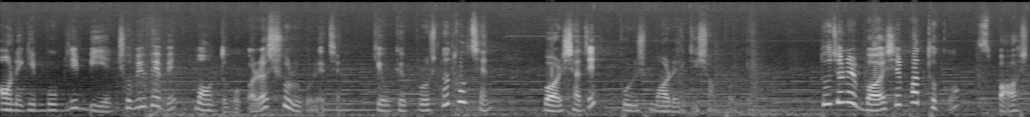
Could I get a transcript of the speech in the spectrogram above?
অনেকে বুবলির বিয়ের ছবি ভেবে মন্তব্য করা শুরু করেছেন। কেউ কেউ প্রশ্ন তুলছেন বর্ষাজের পুরুষ মডেলটি সম্পর্কে। দুজনের বয়সের পার্থক্য স্পষ্ট।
